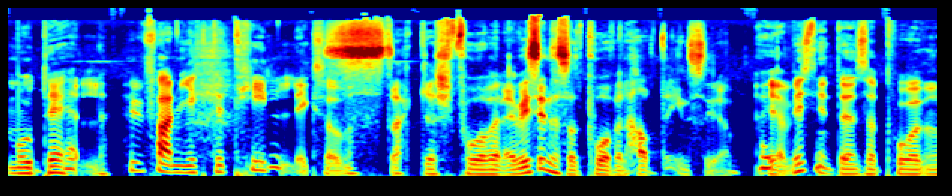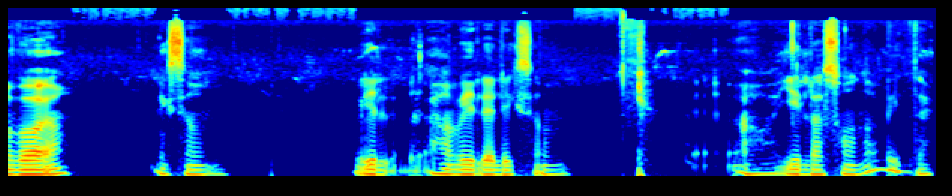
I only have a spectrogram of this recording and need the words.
modell. Hur fan gick det till liksom? Stackars påven. Jag visste inte ens att påven hade Instagram. Ja, Jag visste inte ens att påven var liksom, vill, han ville liksom, ja, gilla sådana bilder.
